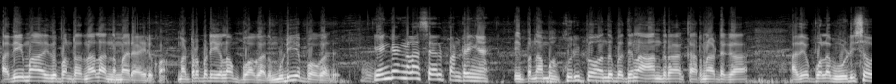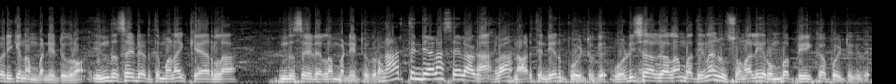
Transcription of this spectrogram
அதிகமாக இது பண்ணுறதுனால அந்த மாதிரி ஆயிருக்கும். மற்றபடி எல்லாம் போகாது. முடியே போகாது. எங்கெங்கெல்லாம் சேல் பண்றீங்க? இப்போ நம்ம குறிப்பாக வந்து பார்த்திங்கன்னா ஆந்திரா கர்நாடகா அதே போல் ஒடிசா வரைக்கும் நம்ம பண்ணிட்டு இருக்கிறோம். இந்த சைடு எடுத்தோம்னா கேரளா இந்த சைடு எல்லாம் பண்ணிட்டு இருக்கிறோம் நார்த் இந்தியாலாம் சேல் ஆகுங்களா நார்த் இந்தியன் போயிட்டு இருக்கு ஒடிசாக்கெல்லாம் பார்த்தீங்கன்னா சொன்னாலே ரொம்ப பீக்காக போயிட்டு இருக்குது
